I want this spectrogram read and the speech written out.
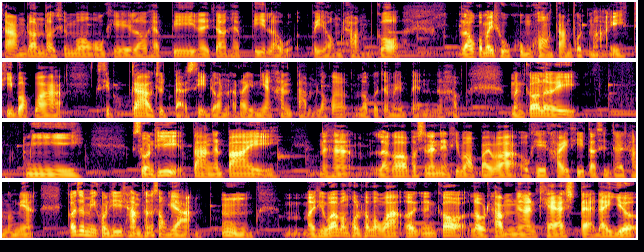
13 ดอลต่อชั่วโมงโอเคเรา happy นายจ้าง happy เราไปยอมทำก็เราก็ไม่ถูกคุ้มครองตามกฎหมายที่บอกว่า 19.84 ดอลอะไรเนี้ยขั้นต่ำเราก็เราก็จะไม่เป็นนะครับ มันก็เลย มีส่วนที่ต่างกันไปนะฮะแล้วก็เพราะฉะนั้นอย่างที่บอกไปว่าโอเคใครที่ตัดสินใจทำตรงเนี้ยก็จะมีคนที่ทำทั้ง2ออย่าง อืมหมายถึงว่าบางคนเขาบอกว่าเอองั้นก็เราทำงานแคชแต่ได้เยอะ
